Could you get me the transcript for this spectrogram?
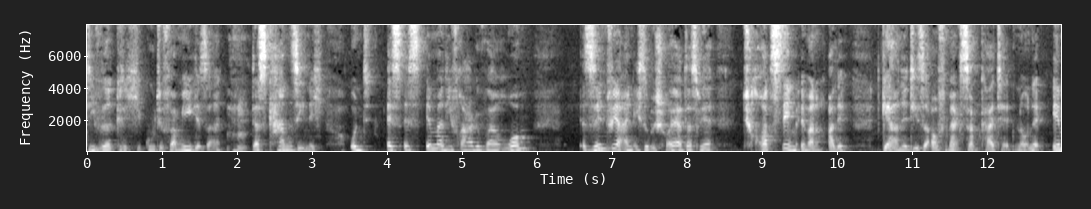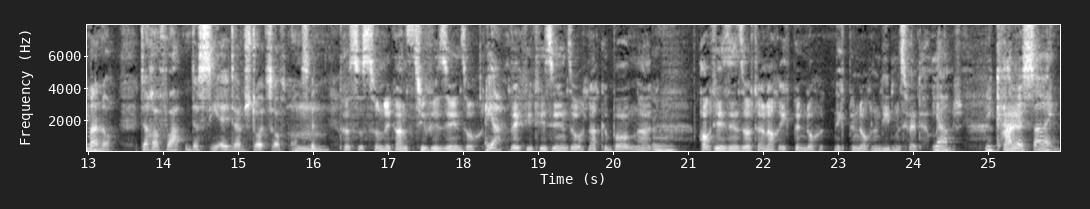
die wirklich gute Familie sein. Hm. Das kann sie nicht. Und es ist immer die Frage, warum sind wir eigentlich so bescheuert, dass wir trotzdem immer noch alle gerne diese Aufmerksamkeit hätten und immer noch darauf warten, dass die Eltern stolz auf uns sind. Hm, Das ist so eine ganz tiefe Sehnsucht. Ja. Mhm. Wirklich die Sehnsucht nach Geborgenheit. Auch die Sehnsucht danach, ich bin doch, ich bin doch ein liebenswerter Ja, Mensch. wie kann Weil es sein?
